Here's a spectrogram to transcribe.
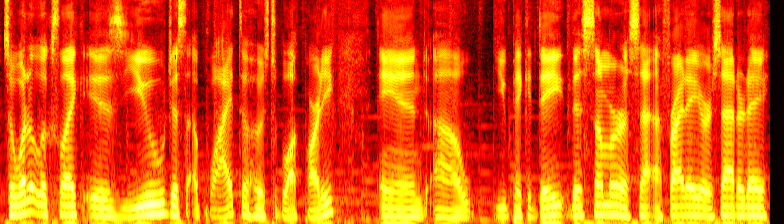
So, what it looks like is you just apply to host a block party, and uh, you pick a date this summer, a, sa- a, Friday or a Saturday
